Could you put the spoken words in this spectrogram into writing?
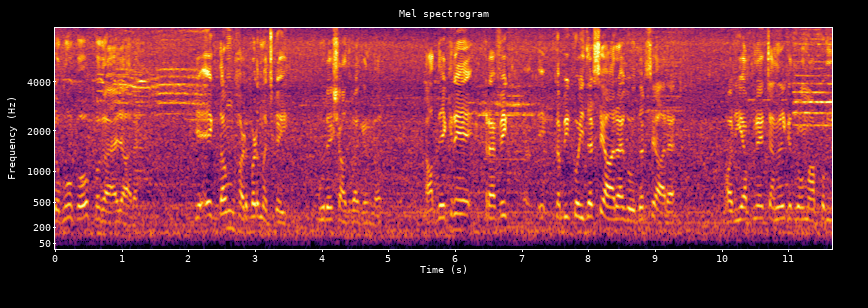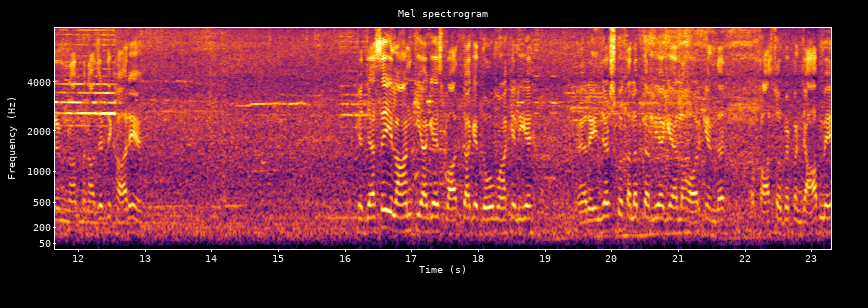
लोगों को भगाया जा रहा है। ये एकदम हड़बड़ मच गई। पूरे शादरा के अंदर। आप देख रहे हैं ट्रैफ़िक कभी कोई इधर से आ रहा है, कोई उधर से आ रहा है। और ये अपने चैनल के थ्रू हम आपको अपने मनाजिर दिखा रहे हैं। कि जैसे ही ऐलान किया गया इस बात का कि दो माह के लिए रेंजर्स को तलब कर लिया गया लाहौर के अंदर, और ख़ासतौर पर पंजाब में,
